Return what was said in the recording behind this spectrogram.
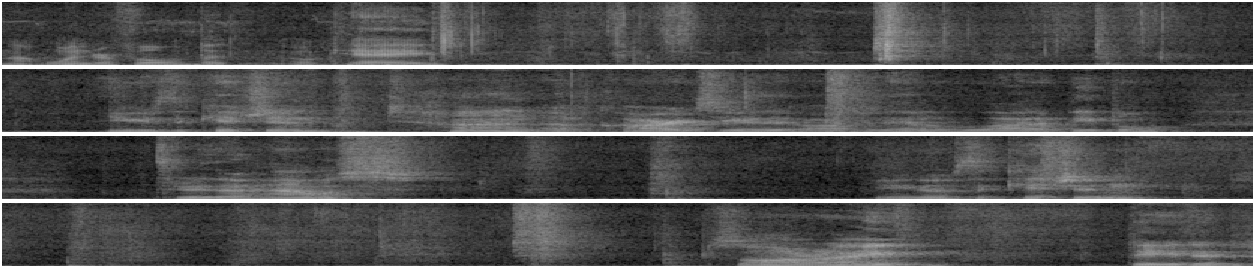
Not wonderful, but okay. Here's the kitchen. Ton of cards here. They obviously had a lot of people through the house. Here goes the kitchen. It's alright. Dated.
